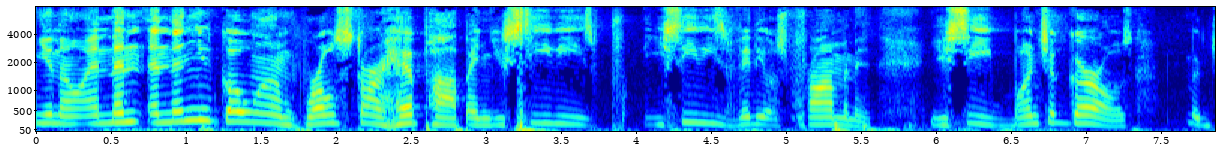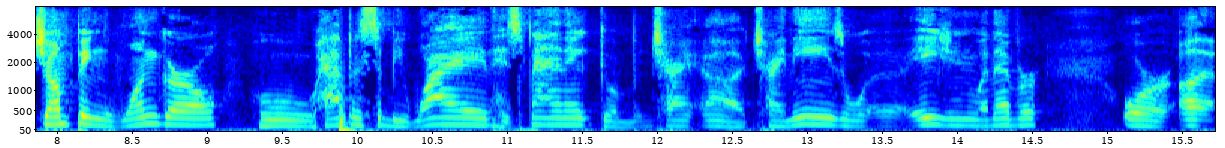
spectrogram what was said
you know, and then and then you go on World Star Hip Hop and you see these you see these videos prominent. You see bunch of girls jumping one girl who happens to be white, Hispanic, or Chi- uh, Chinese, Asian, whatever, or uh,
